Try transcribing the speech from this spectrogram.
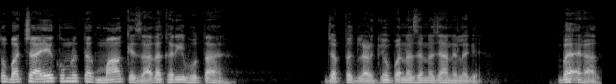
तो बच्चा एक उम्र तक माँ के ज़्यादा करीब होता है, जब तक लड़कियों पर नज़र न जाने लगे। बहरहाल,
